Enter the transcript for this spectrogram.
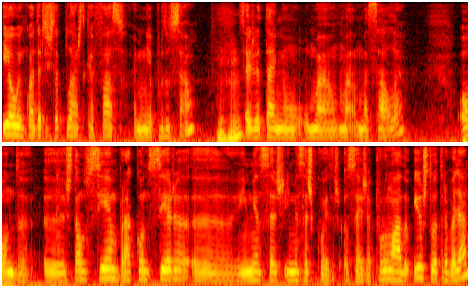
eu enquanto artista plástica faço a minha produção, uhum. ou seja, tenho uma, uma, uma sala onde uh, estão sempre a acontecer uh, imensas, imensas coisas. Ou seja, por um lado eu estou a trabalhar,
